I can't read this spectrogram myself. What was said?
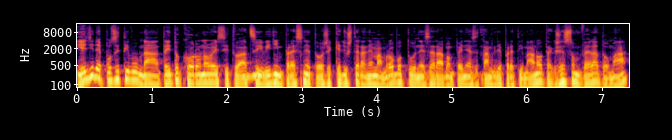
Jediné pozitívum na tejto koronovej situácii mm-hmm. vidím presne to, že keď už teda nemám robotu, nezarábam peniaze tam, kde predtým áno, takže som veľa doma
